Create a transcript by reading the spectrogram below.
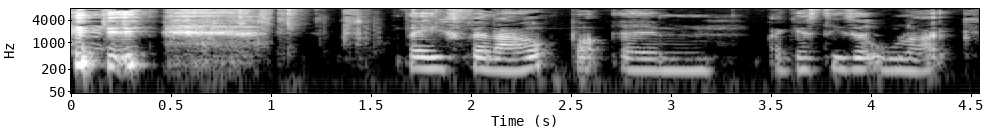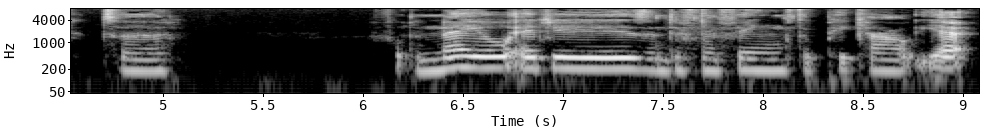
they fell out, but um I guess these are all like to for the nail edges and different things to pick out. Yep.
